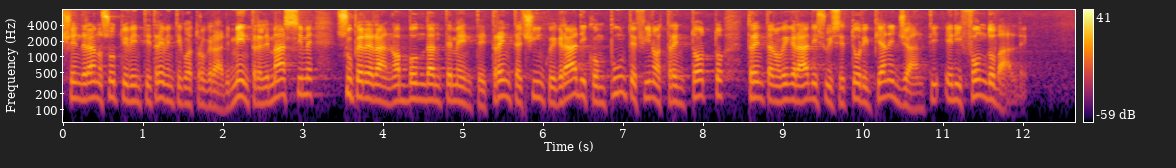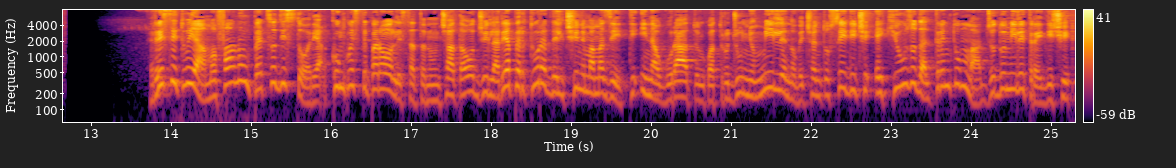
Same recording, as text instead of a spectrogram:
scenderanno sotto i 23-24 gradi, mentre le massime supereranno abbondantemente i 35 gradi con punte fino a 38-39 gradi sui settori pianeggianti e di fondovalle. Restituiamo a Fano un pezzo di storia. Con queste parole è stata annunciata oggi la riapertura del Cinema Masetti, inaugurato il 4 giugno 1916 e chiuso dal 31 maggio 2013.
